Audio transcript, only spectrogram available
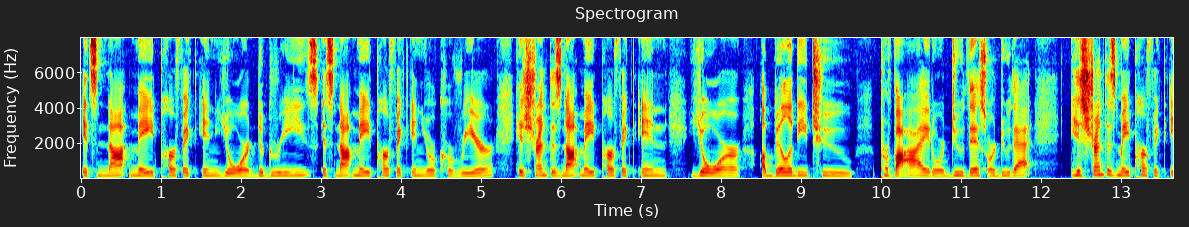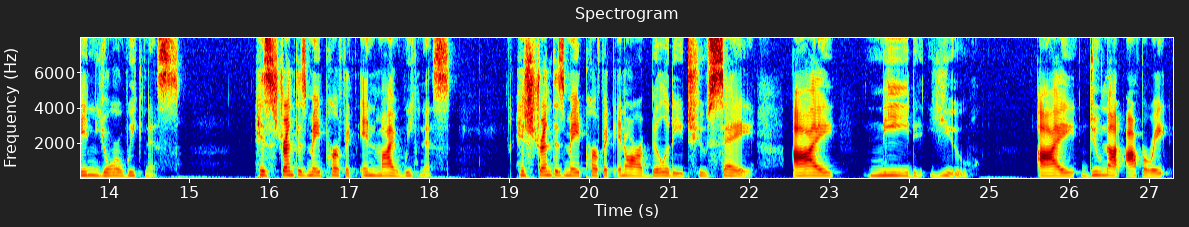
It's not made perfect in your degrees. It's not made perfect in your career. His strength is not made perfect in your ability to provide or do this or do that. His strength is made perfect in your weakness. His strength is made perfect in my weakness. His strength is made perfect in our ability to say, I need you. I do not operate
